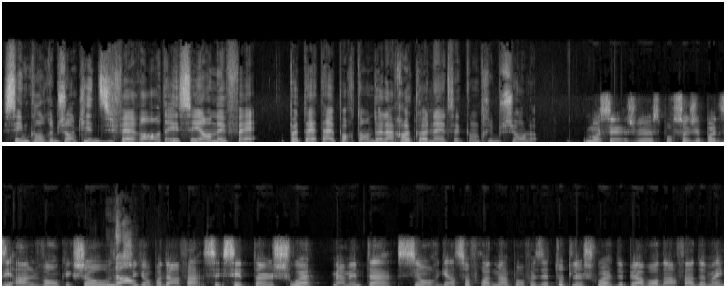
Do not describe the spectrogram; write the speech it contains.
C'est une contribution qui est différente et c'est en effet peut-être important de la reconnaître, cette contribution-là. Moi, c'est pour ça que j'ai pas dit enlevons quelque chose Non. à ceux qui n'ont pas d'enfants. C'est- C'est un choix. Mais en même temps, si on regarde ça froidement, puis on faisait tout le choix de ne plus avoir d'enfants demain,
